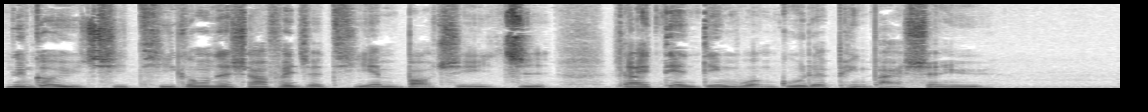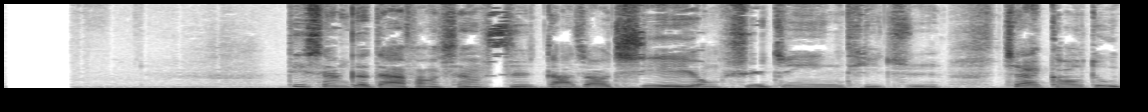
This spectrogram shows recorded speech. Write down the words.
能够与其提供的消费者体验保持一致，来奠定稳固的品牌声誉。第三个大方向是打造企业永续经营体质，在高度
